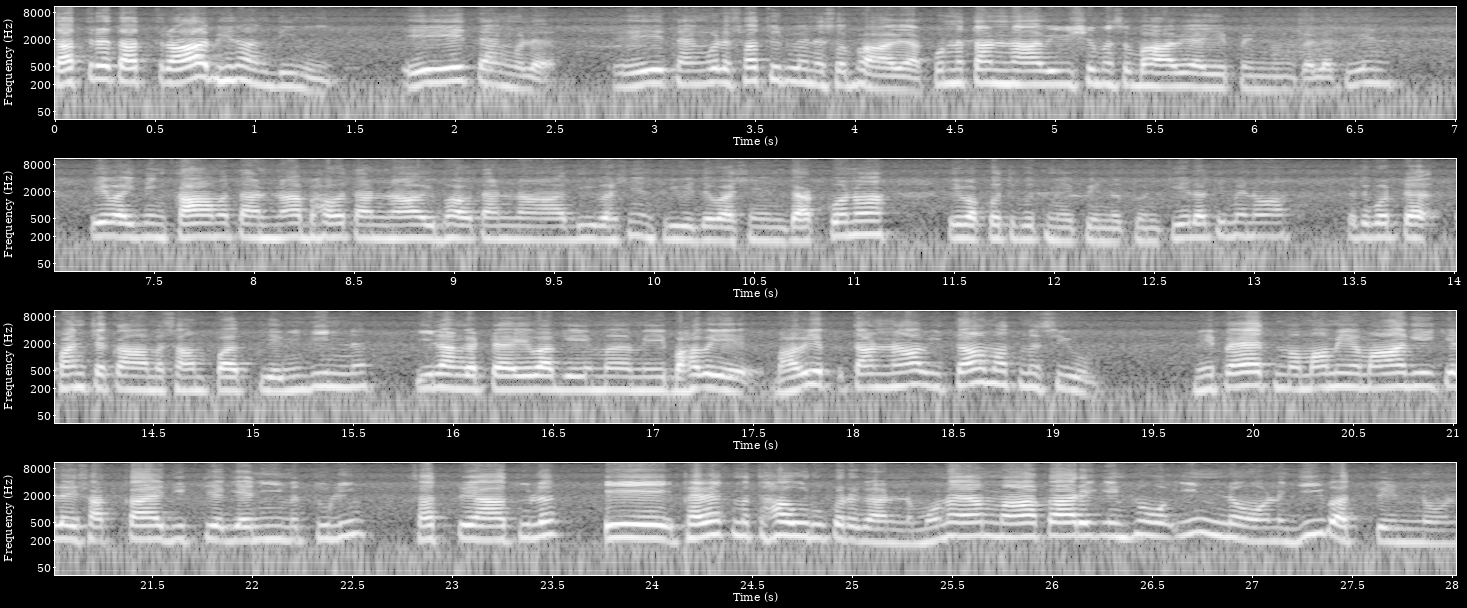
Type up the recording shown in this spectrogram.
తත්‍ර తත්‍රාභිනන්දිනි. ඒ තැන්වල ඒ තැන්වල සතුටු වෙන ස්වභාවයක්. උන්න තණ්හා විවිෂම ස්වභාවයයි මේ පෙන්වන්න කළා තියෙන්නේ. ඒවා ඉතින් කාම තණ්හා, භව තණ්හා, විභව තණ්හා ආදී වශයෙන් ත්‍රිවිධ වශයෙන් දක්වනවා. ඒවා කොතිකුත් මේ පින්නතුන් කියලා තිබෙනවා. එතකොට පංචකාම සම්පත්තිය විඳින්න ඊළඟට ඒ වගේම මේ භවයේ භවයේ තණ්හා විතාමත්ම සියුම්. මේ පැවැත්ම මමයේ මාගේ කියලා ඒ සක්කාය දිට්ඨිය ගැනීම තුලින් සත්වයා තුල ඒ පැවැත්ම තහවුරු කරගන්න මොන යම් ආකාරයකින් හෝ ඉන්න ඕන ජීවත් වෙන්න ඕන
